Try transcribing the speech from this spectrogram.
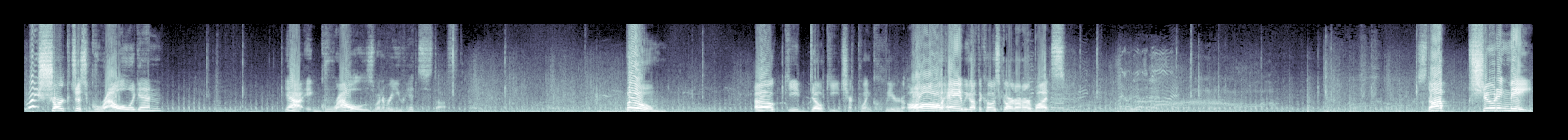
My shark just growl again? Yeah, it growls whenever you hit stuff. Boom! Okie dokie. Checkpoint cleared. Oh, hey, we got the Coast Guard on our butts. Stop shooting me!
